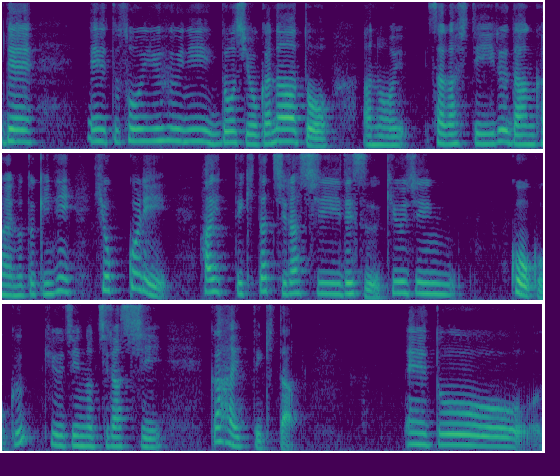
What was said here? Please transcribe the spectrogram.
で、えーと、そういうふうにどうしようかなとあの探している段階の時にひょっこり入ってきたチラシです求人広告？求人のチラシが入ってきた。えっ、ー、と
